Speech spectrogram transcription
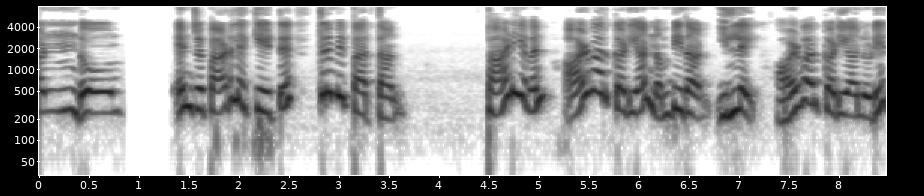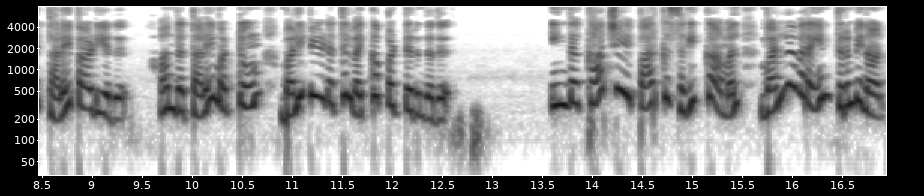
கண்டோம் என்ற பாடலை கேட்டு திரும்பி பார்த்தான். பாடியவன் ஆழ்வார்க்கடியான் நம்பிதான். இல்லை ஆழ்வார்க்கடியானுடைய தலை பாடியது. அந்த தலை மட்டும் பலிபீடத்தில் வைக்கப்பட்டிருந்தது. இந்த காட்சியை பார்க்க சகிக்காமல் வல்லவரையன் திரும்பினான்.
